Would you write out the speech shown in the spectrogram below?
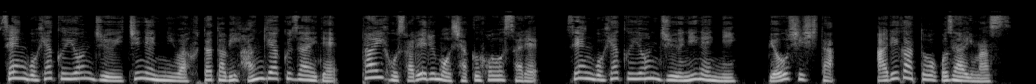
1541年には再び反逆罪で逮捕されるも釈放され、1542年に病死した。ありがとうございます。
